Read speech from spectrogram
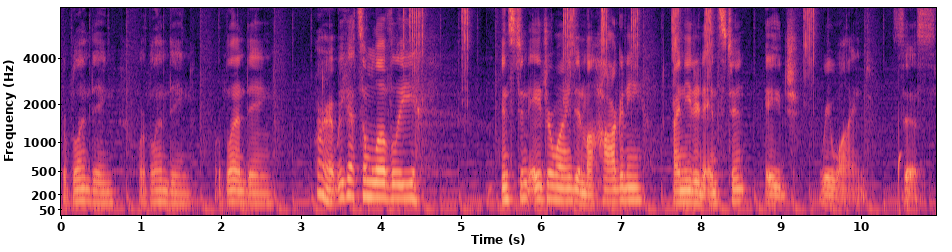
We're blending, we're blending, we're blending. All right, we got some lovely instant age rewind in mahogany. I need an instant age rewind, sis.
